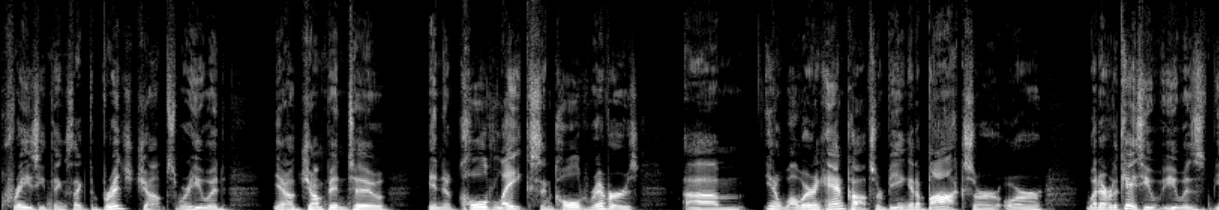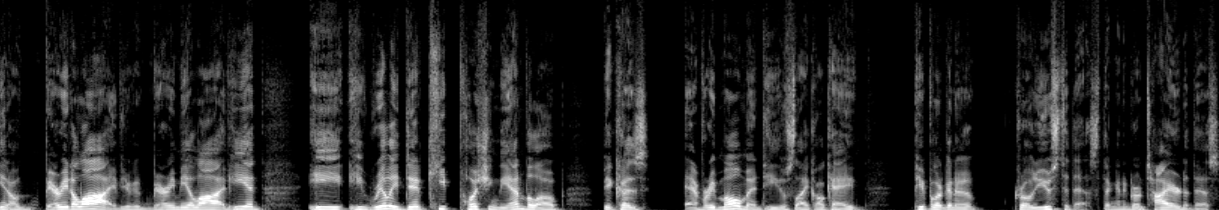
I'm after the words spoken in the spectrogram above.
crazy things, like the bridge jumps, where he would, you know, jump into into cold lakes and cold rivers, um, you know, while wearing handcuffs or being in a box or or whatever the case. He he was, you know, buried alive. You're gonna bury me alive. He had he he really did keep pushing the envelope because every moment he was like, okay, people are gonna grow used to this. They're going to grow mm. tired of this.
